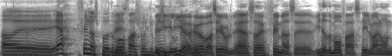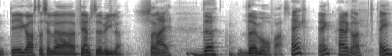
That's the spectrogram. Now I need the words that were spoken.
Og øh, ja, find os på themorfars.dk. hvis I kan lide at høre vores ævl, ja, så find os. Øh, vi hedder The Morfars hele vejen rundt. Det er ikke os, der sælger fjernstyrede biler. Så Nej, the, The Morfars. ikke? Ikke? Ha' det godt. Hej.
